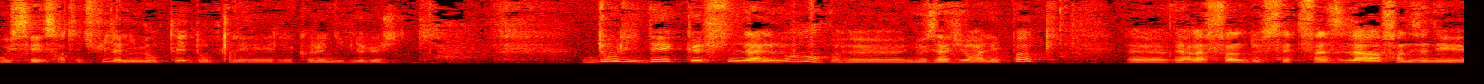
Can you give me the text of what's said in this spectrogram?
où ces sorties de fluide alimentaient donc les, colonies biologiques. D'où l'idée que finalement, euh, nous avions à l'époque, euh, vers la fin de cette phase-là, fin des années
